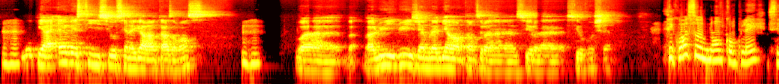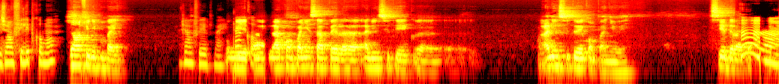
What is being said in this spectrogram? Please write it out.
Mhm. mais qui a investi ici au Sénégal, en Casamance. Mhm. Ouais, bah, bah, lui, lui j'aimerais bien l'entendre sur, euh, sur, euh, sur vos chaînes. C'est quoi son nom complet? C'est Jean-Philippe comment? Jean-Philippe Mbaye. Jean-Philippe, ouais. Oui, la, la compagnie s'appelle euh, Aline Suté, euh, Aline et compagnie, oui. C'est de la, Ah,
